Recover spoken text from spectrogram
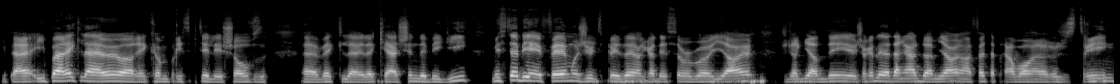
il, paraît, il paraît que la E aurait comme précipité les choses avec le, le cash-in de Biggie. Mais c'était bien fait. Moi, j'ai eu du plaisir à regarder ça hier. Je l'ai regardé, j'ai regardé la dernière demi-heure, en fait, après avoir enregistré. Mm.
